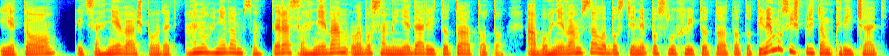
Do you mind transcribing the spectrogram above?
je to, keď sa hneváš, povedať, áno, hnevám sa. Teraz sa hnevám, lebo sa mi nedarí toto a toto. Alebo hnevám sa, lebo ste neposluchli toto a toto. Ty nemusíš pri tom kričať.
